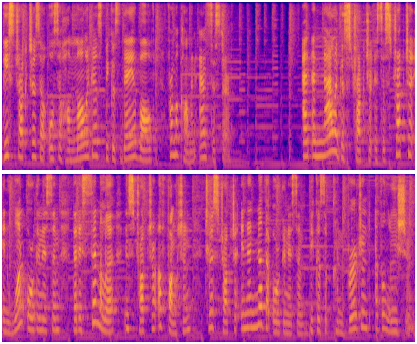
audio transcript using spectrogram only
These structures are also homologous because they evolved from a common ancestor. An analogous structure is a structure in one organism that is similar in structure or function to a structure in another organism because of convergent evolution,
